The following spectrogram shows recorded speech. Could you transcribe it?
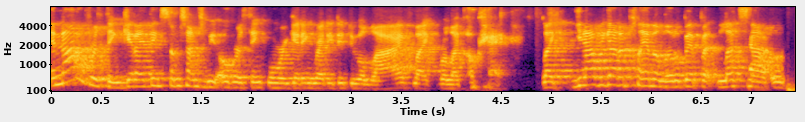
and not overthink it. I think sometimes we overthink when we're getting ready to do a live. Like we're like, okay, like yeah we got to plan a little bit but let's not overthink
